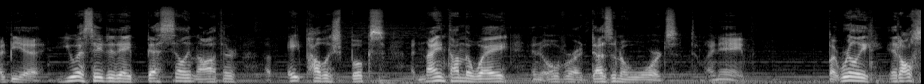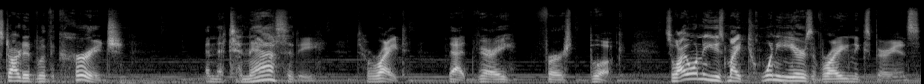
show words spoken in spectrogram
I'd be a USA Today best-selling author of eight published books, a ninth on the way, and over a dozen awards to my name. But really, it all started with the courage and the tenacity to write that very first book. So I want to use my 20 years of writing experience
